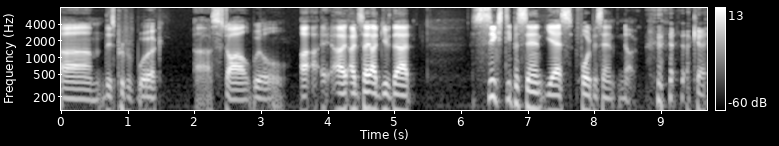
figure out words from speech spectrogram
um, this proof of work uh, style will. I, I, I'd say I'd give that sixty percent yes, forty percent no. okay,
